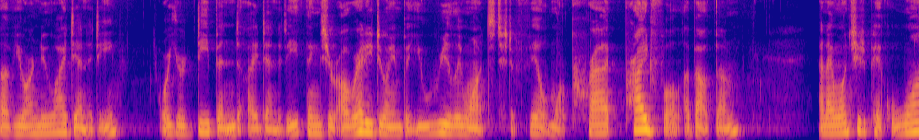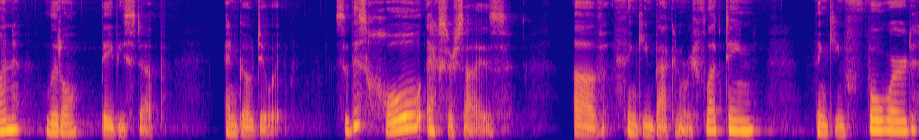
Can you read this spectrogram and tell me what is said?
of your new identity or your deepened identity, things you're already doing, but you really want to feel more prideful about them. And I want you to pick one little baby step and go do it. So, this whole exercise of thinking back and reflecting, thinking forward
